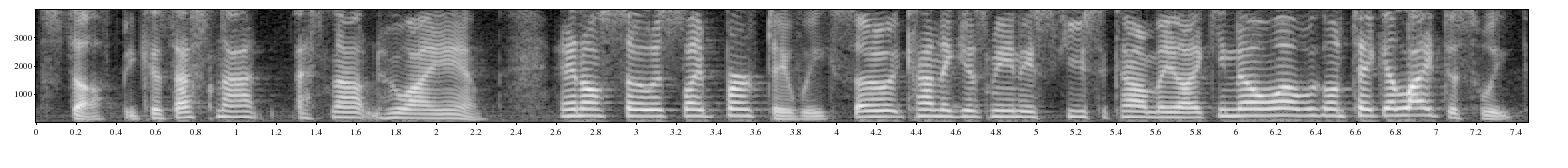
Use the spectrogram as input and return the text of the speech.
stuff because that's not that's not who I am. And also it's like birthday week. So it kind of gives me an excuse to kind of be like, you know what, we're gonna take it light this week.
